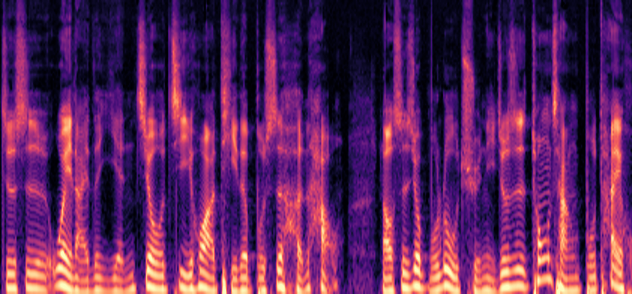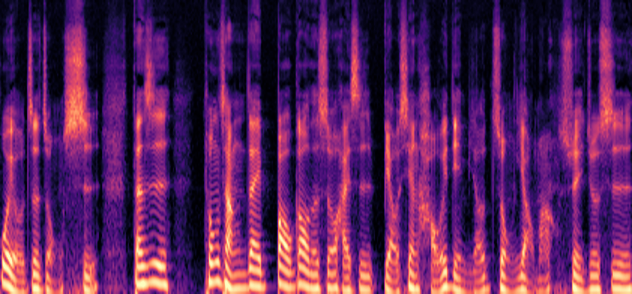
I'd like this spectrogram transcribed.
就是未来的研究计划提的不是很好，老师就不录取你。就是通常不太会有这种事，但是通常在报告的时候还是表现好一点比较重要嘛。所以就是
